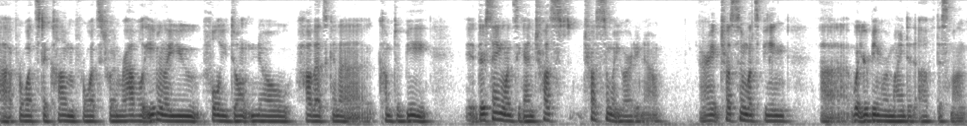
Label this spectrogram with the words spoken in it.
uh, for what's to come, for what's to unravel, even though you fully don't know how that's gonna come to be. They're saying once again, trust, trust in what you already know. All right, trust in what's being, uh, what you're being reminded of this month.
